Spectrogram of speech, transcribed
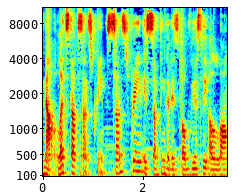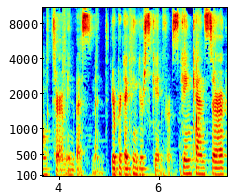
Now, let's talk sunscreen. Sunscreen is something that is obviously a long-term investment. You're protecting your skin from skin cancer,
